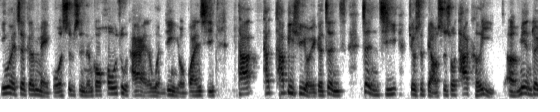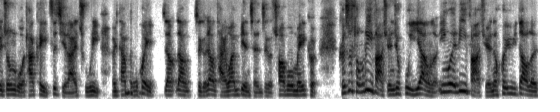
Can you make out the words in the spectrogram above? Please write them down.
因为这跟美国是不是能够 hold 住台海的稳定有关系。他他他必须有一个政政绩，就是表示说他可以呃面对中国，他可以自己来处理，而他不会让让这个让台湾变成这个 trouble maker。可是从立法权就不一样了，因为立法权呢会遇到了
